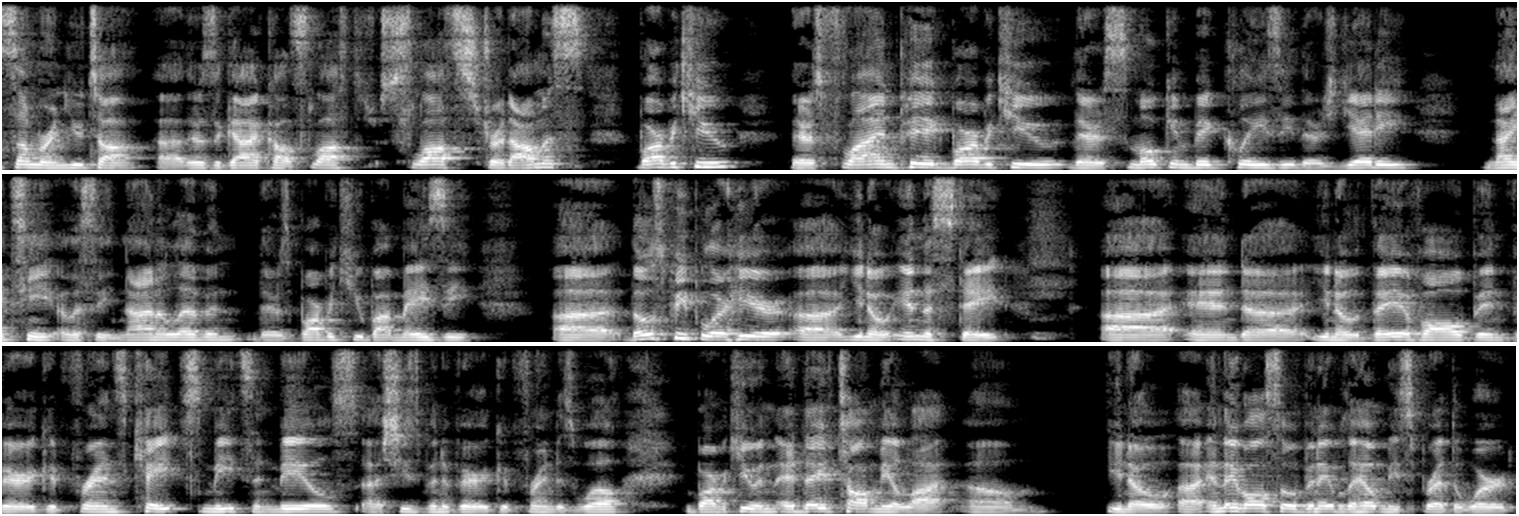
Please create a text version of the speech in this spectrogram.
Some are in Utah. There's a guy called Sloth, Slothstradamus Barbecue. There's Flying Pig Barbecue. There's Smoking Big Cleasy. There's Yeti. 19, uh, let's see, 9-11. There's Barbecue by Maisie. Uh, those people are here, uh, you know, in the state. Uh, and, uh, you know, they have all been very good friends. Kate's Meats and Meals. Uh, she's been a very good friend as well. Barbecue. And, and they've taught me a lot. Um, you know, and they've also been able to help me spread the word,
